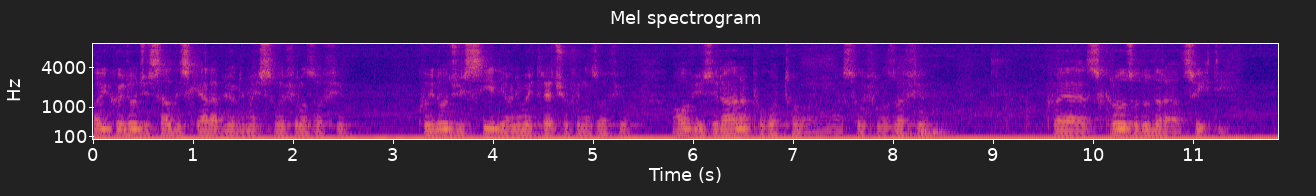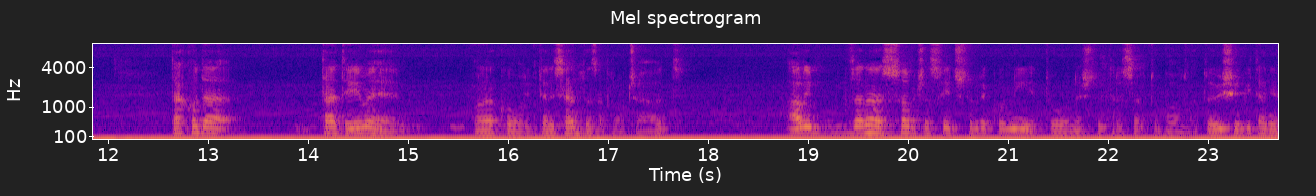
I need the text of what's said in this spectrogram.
Ovi koji dođu iz Saudijske Arabije, oni imaju svoju filozofiju. Koji dođu iz Sirije, oni imaju treću filozofiju. A ovi iz Irana, pogotovo, oni imaju svoju filozofiju koja je skroz odudara od svih tih. Tako da, ta tema je onako interesantna za proučavati, ali za nas, obično svijet, što bi rekao, nije to nešto interesantno bolno. To je više pitanje,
